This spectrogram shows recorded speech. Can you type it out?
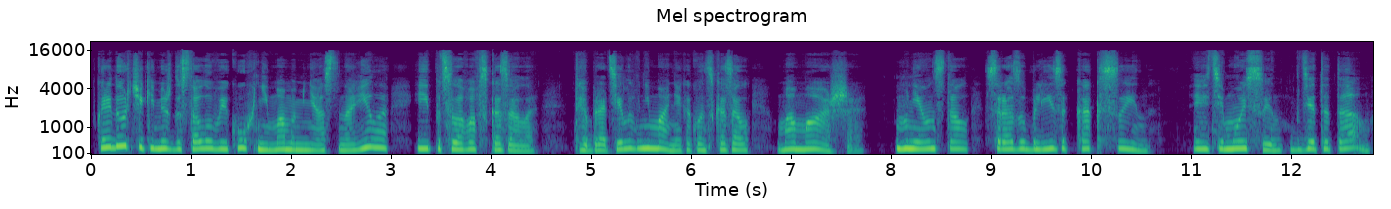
в коридорчике между столовой и кухней мама меня остановила и, поцеловав, сказала, «Ты обратила внимание, как он сказал «мамаша»?» Мне он стал сразу близок, как сын. Ведь и мой сын где-то там,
